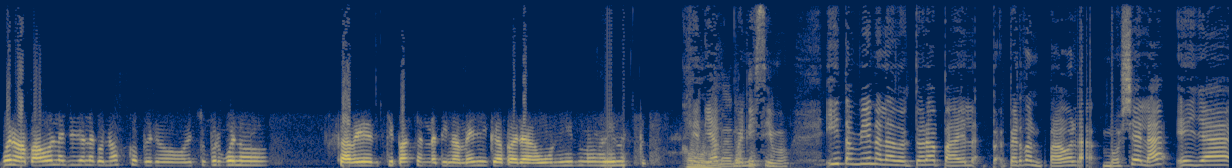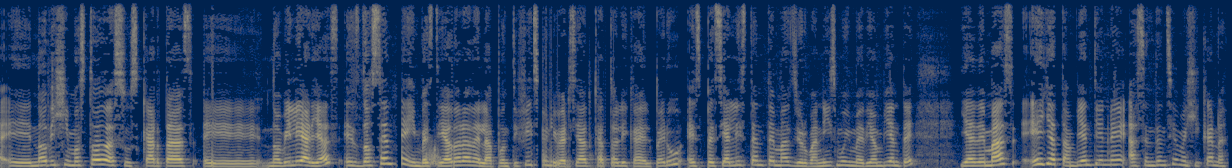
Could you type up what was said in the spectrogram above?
Bueno, a Paola yo ya la conozco, pero es súper bueno saber qué pasa en Latinoamérica para unirnos en esto. Genial, buenísimo. Y también a la doctora Paela, pa- perdón, Paola Moschela. Ella, eh, no dijimos todas sus cartas eh, nobiliarias, es docente e investigadora de la Pontificia Universidad Católica del Perú, especialista en temas de urbanismo y medio ambiente, y además ella también tiene ascendencia mexicana.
